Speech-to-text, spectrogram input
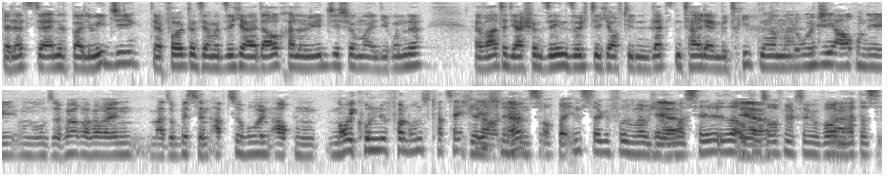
Der letzte endet bei Luigi. Der folgt uns ja mit Sicherheit auch. Hallo Luigi schon mal in die Runde. Er wartet ja schon sehnsüchtig auf den letzten Teil der Inbetriebnahme. Luigi auch, um, die, um unsere Hörer, Hörerinnen mal so ein bisschen abzuholen, auch ein Neukunde von uns tatsächlich. genau. Er hat ne? uns auch bei Insta gefunden, glaube ich. Ja. Marcel ist er auf Ja. uns aufmerksam geworden, Ja. hat das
